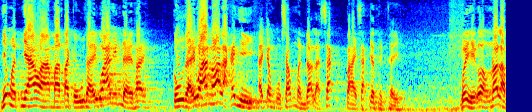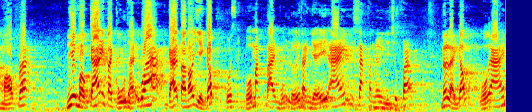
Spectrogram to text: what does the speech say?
Giống hệt nhau à mà ta cụ thể quá vấn đề thôi cụ thể quá nó là cái gì? Ở trong cuộc sống mình đó là sắc, tài sắc danh thực thì. Quý hiểu không? Đó là một đó. Nhưng một cái người ta cụ thể quá cái ta nói về gốc của của mắt tay, mũi lưỡi, thân vị, ái, sắc thanh hương, vị xuất phát nó là gốc của ái.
